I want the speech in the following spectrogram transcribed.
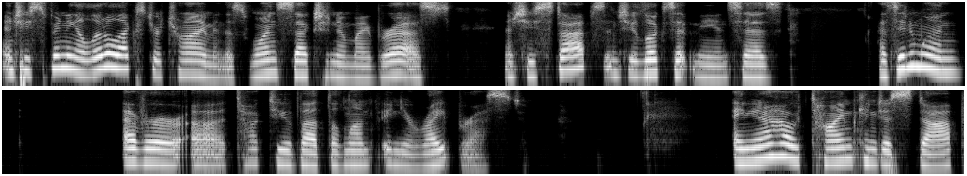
and she's spending a little extra time in this one section of my breast. And she stops and she looks at me and says, Has anyone ever uh, talked to you about the lump in your right breast? And you know how time can just stop?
